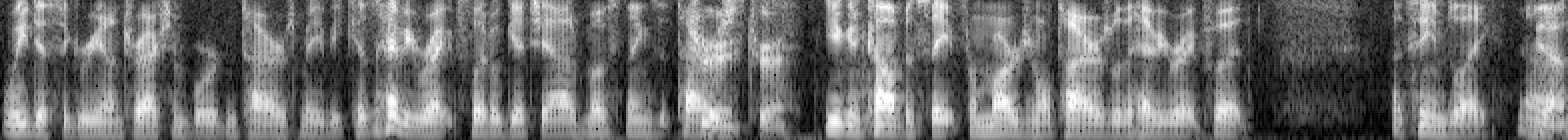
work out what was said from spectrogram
we disagree on traction board and tires maybe because a heavy right foot will get you out of most things that tires. true. True. you can compensate for marginal tires with a heavy right foot. That seems like. Uh, Yeah.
